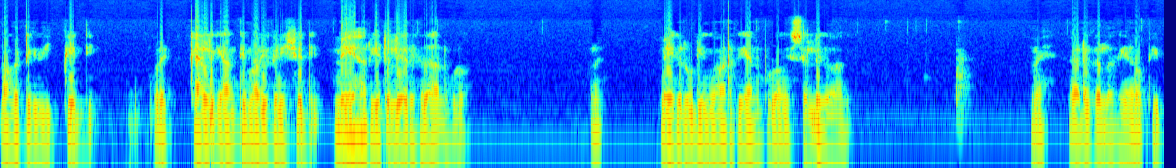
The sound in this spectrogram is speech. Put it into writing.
මාකට් එක වීක් වෙද්දි ඔය කැනල් එක අන්තිම හරි ෆිනිෂ් වෙද්දි මේ හරියට ලේයර් එක දාන්න පුළුවන් හරි මේක රුඩින් ඔයාලට කියන්න පුළුවන් ඉස්සෙල් එක වගේ. නේ? වැඩ කරලා තියෙනවා පිප්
